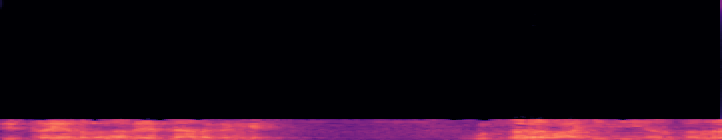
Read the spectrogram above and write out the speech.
ಚಿತ್ತ ಏನದಲ್ಲ ಅದೇ ಜ್ಞಾನ ಗಂಗೆ ಉತ್ತರ ವಾಹಿನಿ ಅಂತಂದ್ರ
